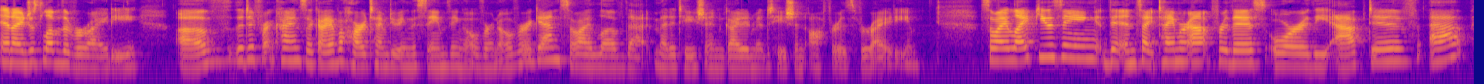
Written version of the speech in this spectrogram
And I just love the variety of the different kinds. Like, I have a hard time doing the same thing over and over again. So, I love that meditation, guided meditation offers variety. So, I like using the Insight Timer app for this or the Aaptiv app.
